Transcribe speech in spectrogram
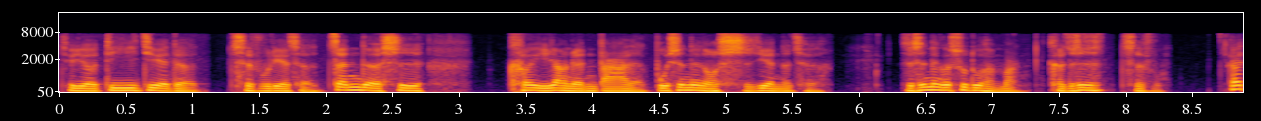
就有第一届的磁浮列车，真的是可以让人搭的，不是那种实验的车。只是那个速度很慢，可是是磁浮。哎，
